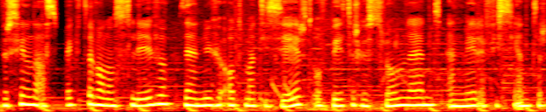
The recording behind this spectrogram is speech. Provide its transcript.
Verschillende aspecten van ons leven zijn nu geautomatiseerd of beter gestroomlijnd en meer efficiënter.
